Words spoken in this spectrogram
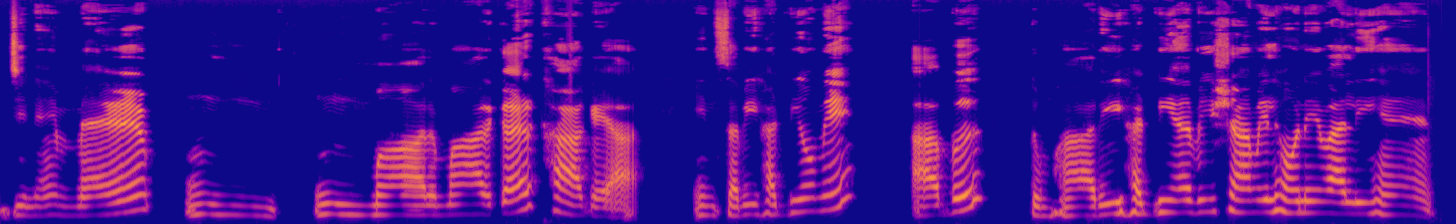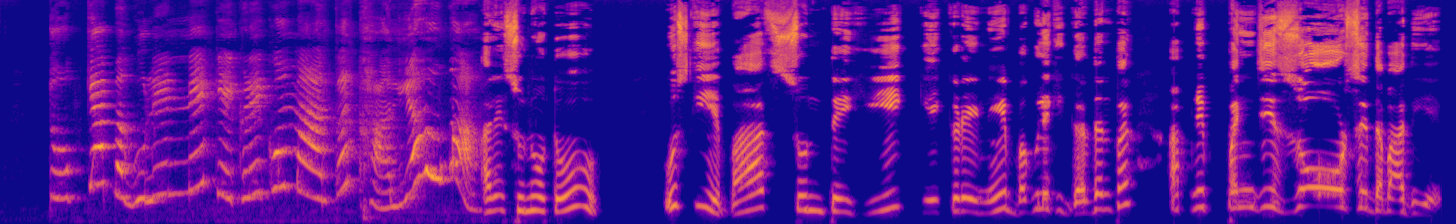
जिन्हें मैं मार मार कर खा गया इन सभी हड्डियों में अब तुम्हारी हड्डियाँ भी शामिल होने वाली हैं। तो क्या बगुले ने केकड़े को मारकर खा लिया होगा अरे सुनो तो उसकी ये बात सुनते ही केकड़े ने बगुले की गर्दन पर अपने पंजे ज़ोर से दबा दिए।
